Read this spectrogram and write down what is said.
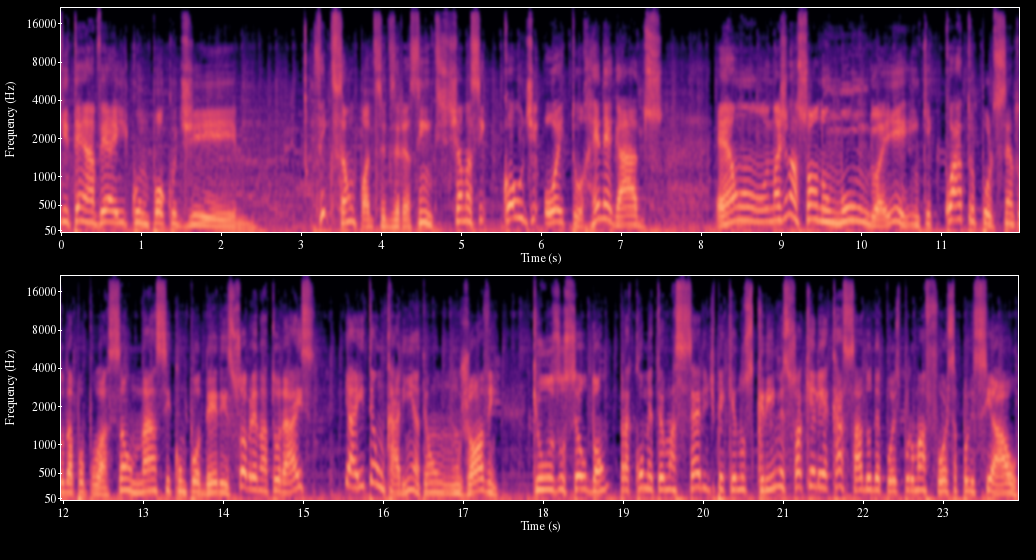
que tem a ver aí com um pouco de ficção, pode-se dizer assim, que chama-se Code 8 Renegados. É um. Imagina só num mundo aí em que 4% da população nasce com poderes sobrenaturais. E aí tem um carinha, tem um, um jovem que usa o seu dom para cometer uma série de pequenos crimes, só que ele é caçado depois por uma força policial.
